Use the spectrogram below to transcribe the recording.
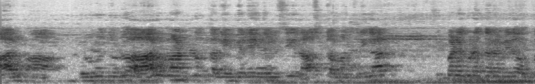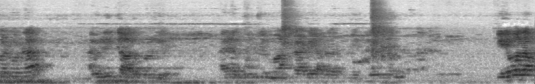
ఆరు ఆ, ఆరు మాటలు తన ఎమ్మెల్యే కలిసి రాష్ట్ర మంత్రిగా ఇప్పటికి కూడా తన మీద ఒక్కటి కూడా అవినీతి ఆరోపణలు లేదు ఆయన గురించి మాట్లాడి అడగ మీకు కేవలం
